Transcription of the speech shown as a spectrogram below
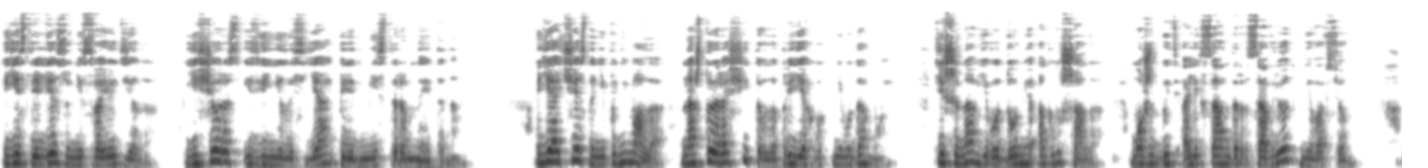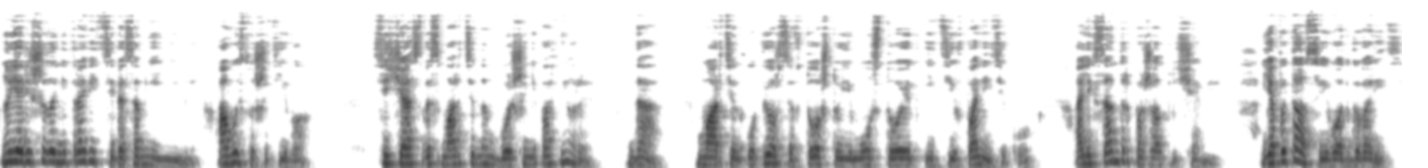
если лезу не в свое дело», еще раз извинилась я перед мистером Нейтоном. Я честно не понимала, на что я рассчитывала, приехав к нему домой. Тишина в его доме оглушала. Может быть, Александр соврет мне во всем? но я решила не травить себя сомнениями, а выслушать его. Сейчас вы с Мартином больше не партнеры. Да, Мартин уперся в то, что ему стоит идти в политику. Александр пожал плечами. Я пытался его отговорить,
